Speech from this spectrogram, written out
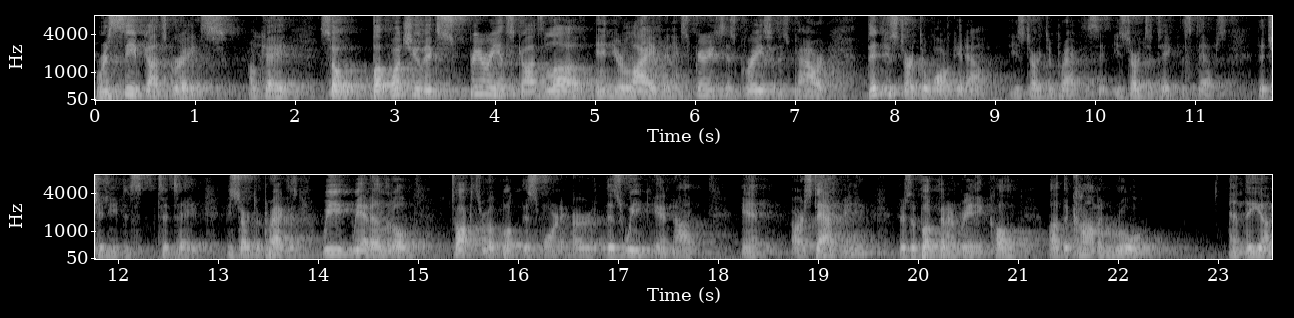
Receive God's grace. Okay? So, but once you've experienced God's love in your life and experienced His grace and His power, then you start to walk it out. You start to practice it. You start to take the steps that you need to, to take. You start to practice. We, we had a little talk through a book this morning or this week in, uh, in our staff meeting. There's a book that I'm reading called uh, The Common Rule. And the, um,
